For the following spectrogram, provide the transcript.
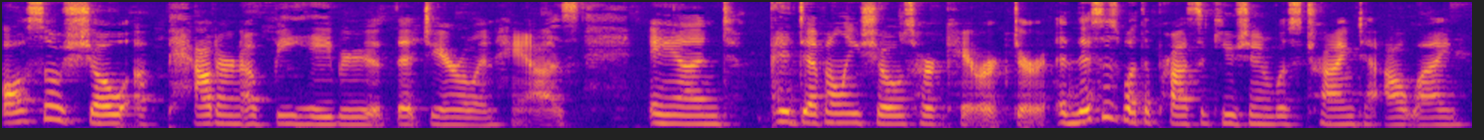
also show a pattern of behavior that Geraldine has. And it definitely shows her character. And this is what the prosecution was trying to outline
